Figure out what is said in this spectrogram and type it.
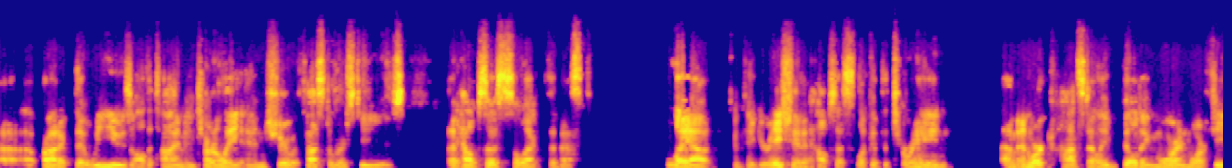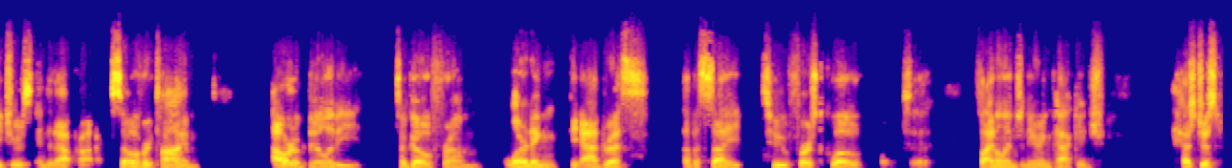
a product that we use all the time internally and share with customers to use that helps us select the best layout configuration. It helps us look at the terrain. Um, and we're constantly building more and more features into that product. So over time, our ability to go from learning the address of a site to first quote to final engineering package has just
